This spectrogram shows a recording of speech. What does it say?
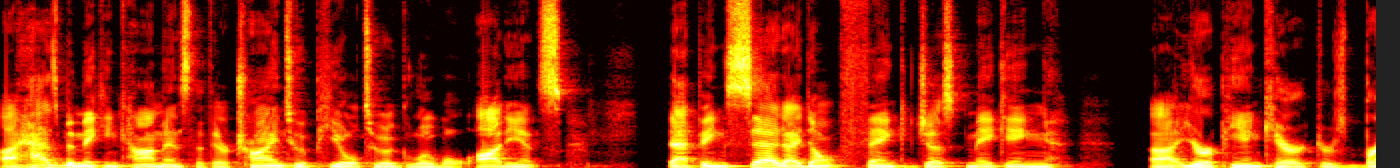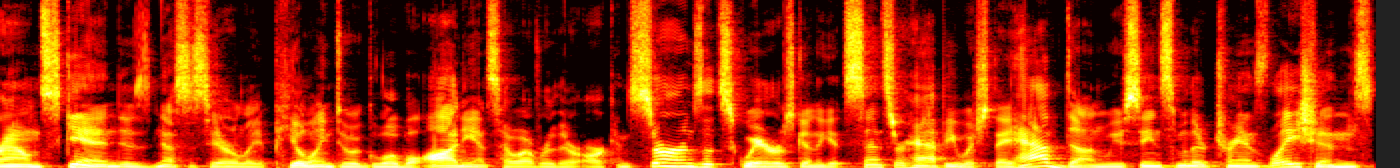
uh, has been making comments that they're trying to appeal to a global audience. That being said, I don't think just making uh, European characters brown skinned is necessarily appealing to a global audience. However, there are concerns that Square is going to get censor happy, which they have done. We've seen some of their translations,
